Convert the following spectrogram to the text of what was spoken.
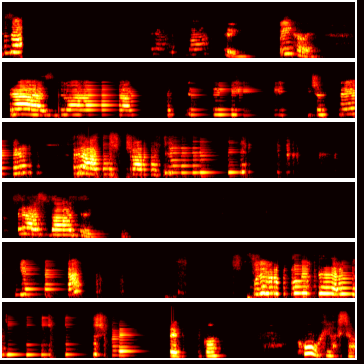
два, три. Поїхали. Раз, два, три, чотири. Раз, два, три. Раз, два, три. Будемо робити зараз швидко. Хух, я вся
